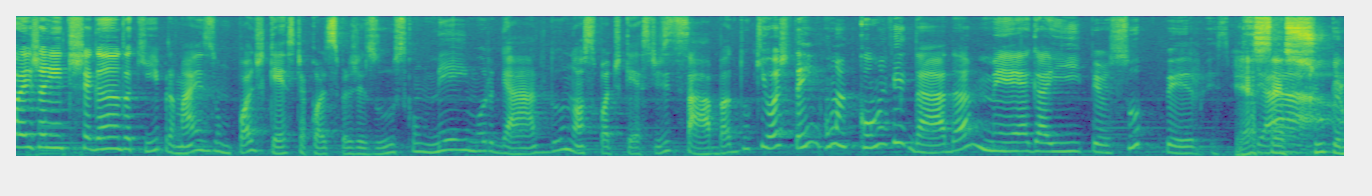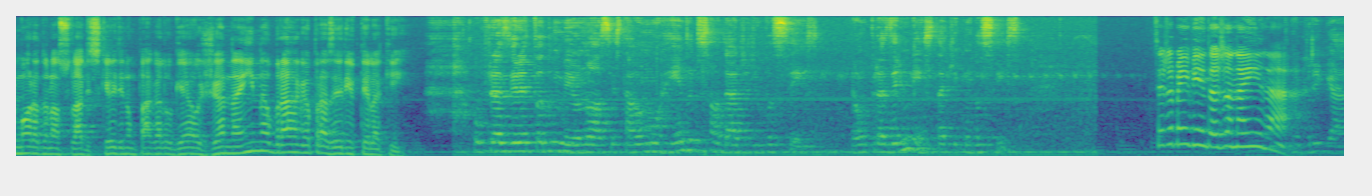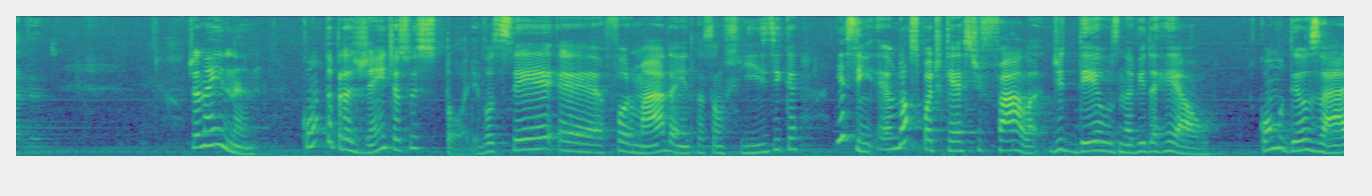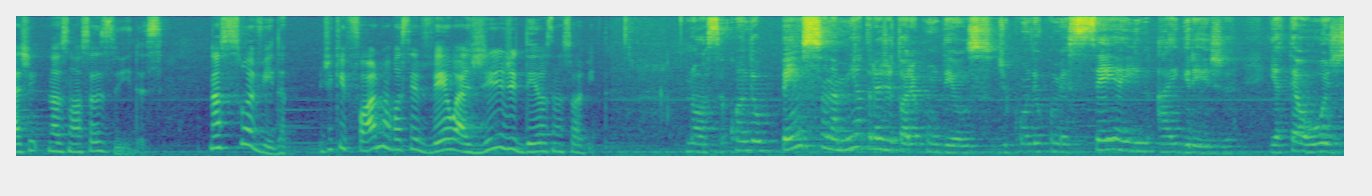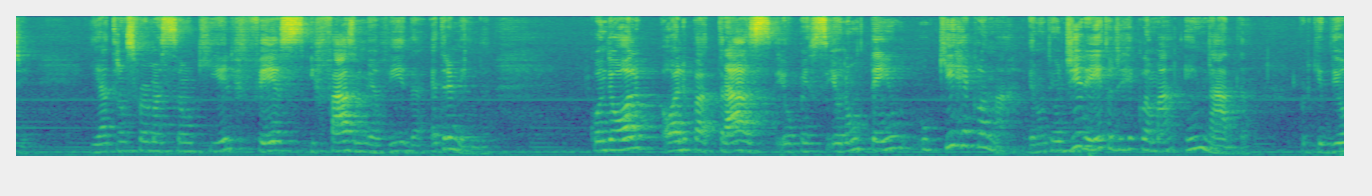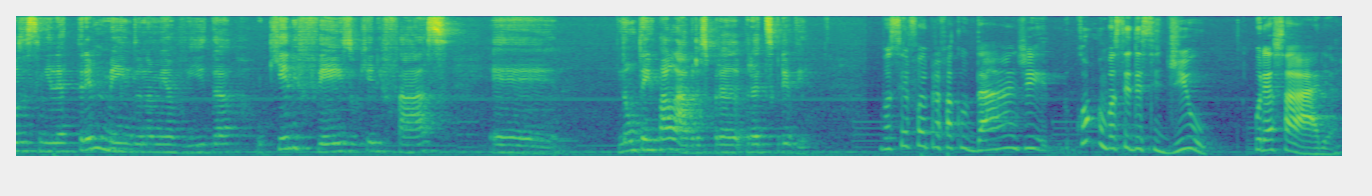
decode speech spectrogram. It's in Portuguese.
Oi, gente, chegando aqui para mais um podcast Acordes para Jesus com Mei Morgado, nosso podcast de sábado, que hoje tem uma convidada mega, hiper, super especial. Essa é super, mora do nosso lado esquerdo e não paga aluguel. Janaína Braga, prazer em tê-la aqui. O prazer é todo meu. Nossa, estava morrendo de saudade de vocês. É um prazer imenso estar aqui com vocês. Seja bem-vinda, Janaína. Obrigada. Janaína, conta pra gente a sua história. Você é formada em educação física e assim, é, o nosso podcast fala de Deus na vida real, como Deus age nas nossas vidas. Na sua vida, de que forma você vê o agir de Deus na sua vida? Nossa, quando eu penso na minha trajetória com Deus, de quando eu comecei a ir à igreja e até hoje, e a transformação que Ele fez e faz na minha vida é tremenda. Quando eu olho, olho para trás, eu penso, eu não tenho o que reclamar. Eu não tenho o direito de reclamar em nada. Porque Deus, assim, Ele é tremendo na minha vida. O que Ele fez, o que Ele faz, é... não tem palavras para descrever. Você foi para a faculdade. Como você decidiu por essa área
